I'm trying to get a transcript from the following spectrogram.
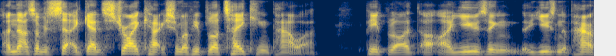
And that's obviously set against strike action where people are taking power people are, are, using using the power.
